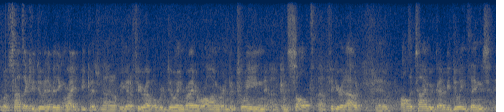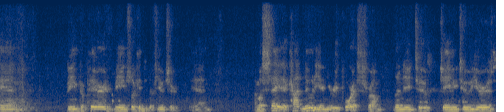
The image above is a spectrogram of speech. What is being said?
Well, it sounds like you're doing everything right, because now we gotta figure out what we're doing, right or wrong, or in between, uh, consult, uh, figure it out. Uh, All the time, we've gotta be doing things, and being prepared means looking to the future. And I must say, the continuity in your reports, from Lindy to Jamie to yours,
